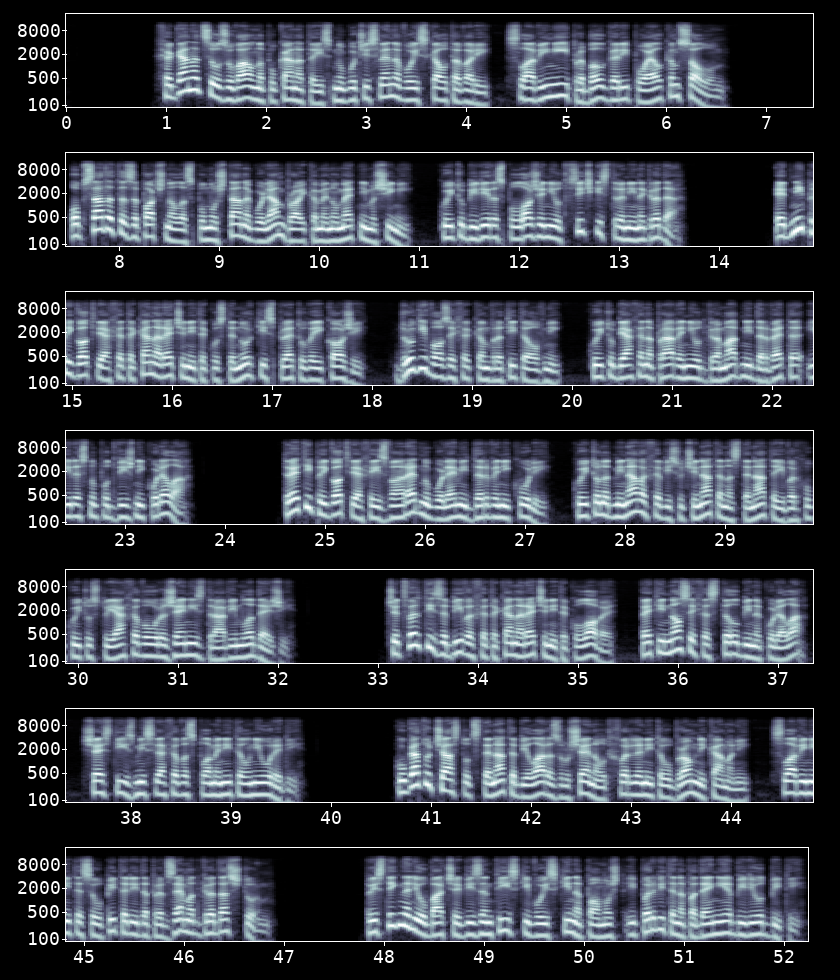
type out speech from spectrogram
Хаганът се озовал на поканата и с многочислена войска от авари, славини и прабългари поел към Солун. Обсадата започнала с помощта на голям брой каменометни машини, които били разположени от всички страни на града. Едни приготвяха така наречените костенурки с плетове и кожи, други возеха към вратите овни, които бяха направени от грамадни дървета и лесноподвижни колела. Трети приготвяха извънредно големи дървени кули, които надминаваха височината на стената и върху които стояха въоръжени здрави младежи. Четвърти забиваха така наречените колове, пети носеха стълби на колела, шести измисляха възпламенителни уреди. Когато част от стената била разрушена от хвърляните огромни камъни, славините се опитали да превземат града с штурм. Пристигнали обаче византийски войски на помощ и първите нападения били отбити.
